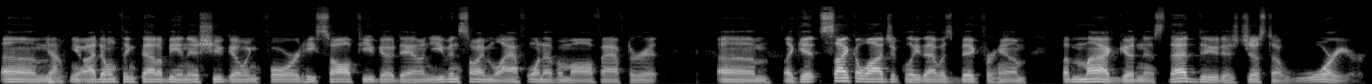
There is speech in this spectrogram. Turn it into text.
Um, yeah. You know, I don't think that'll be an issue going forward. He saw a few go down. You even saw him laugh one of them off after it. Um, like it psychologically, that was big for him. But my goodness, that dude is just a warrior.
